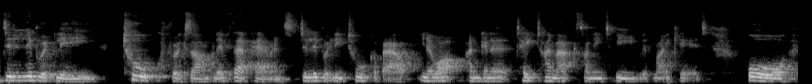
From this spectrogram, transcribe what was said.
deliberately talk, for example, if their parents deliberately talk about, you know what, I'm going to take time out because I need to be with my kid, or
